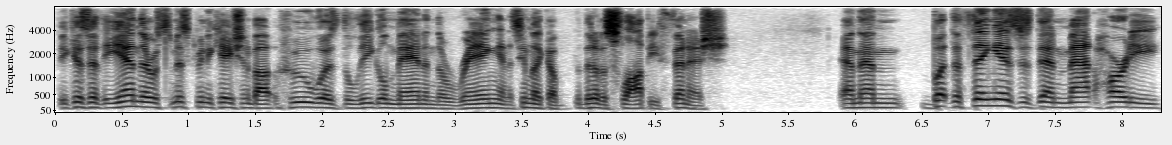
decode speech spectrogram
because at the end there was some miscommunication about who was the legal man in the ring, and it seemed like a, a bit of a sloppy finish. And then, but the thing is, is then Matt Hardy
